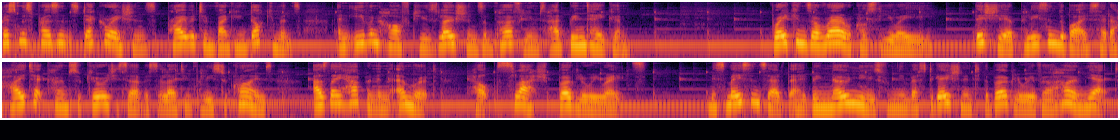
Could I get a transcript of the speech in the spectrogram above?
Christmas presents, decorations, private and banking documents, and even half used lotions and perfumes had been taken. Break ins are rare across the UAE. This year, police in Dubai said a high tech home security service alerting police to crimes as they happen in the Emirate helped slash burglary rates. Miss Mason said there had been no news from the investigation into the burglary of her home yet,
